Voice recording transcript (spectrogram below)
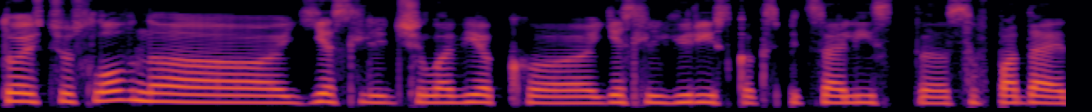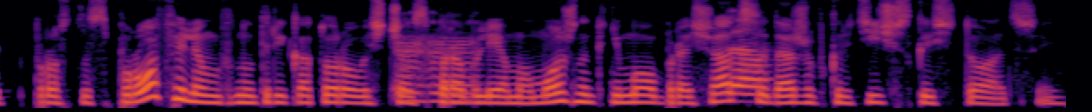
То есть, условно, если человек, э, если юрист как специалист э, совпадает просто с профилем, внутри которого сейчас угу. проблема, можно к нему обращаться да. даже в критической ситуации.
